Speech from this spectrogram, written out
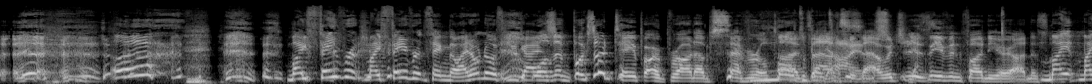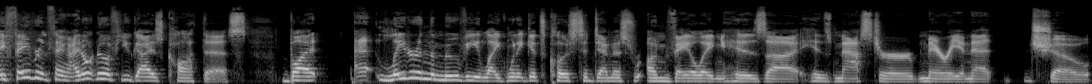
My favorite, my favorite thing though. I don't know if you guys. Well, the books on tape are brought up several times Multiple after times. that, which is even funnier, honestly. my my favorite thing. I don't know if you guys caught this, but at, later in the movie, like when it gets close to Dennis unveiling his uh, his master marionette show,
